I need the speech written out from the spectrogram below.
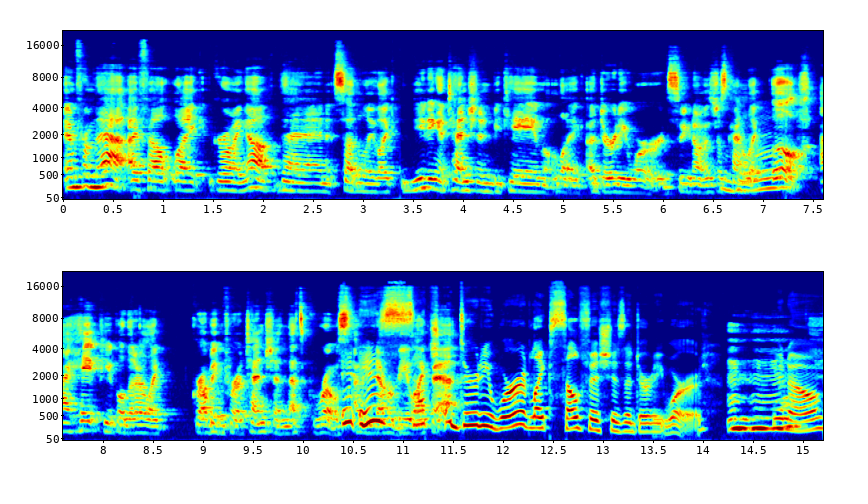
And from that, I felt like growing up, then suddenly like needing attention became like a dirty word. So, you know, I was just kind of Mm-hmm. like, ugh, I hate people that are like grubbing for attention. That's gross. It I would never be like that. a dirty word. Like selfish is a dirty word. Mhm. You know?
